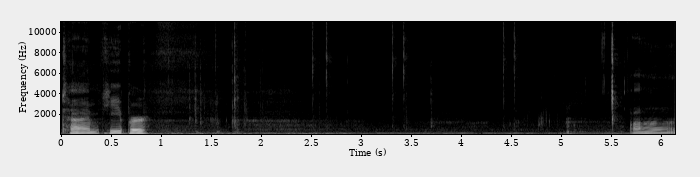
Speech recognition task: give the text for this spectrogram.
timekeeper. Uh,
